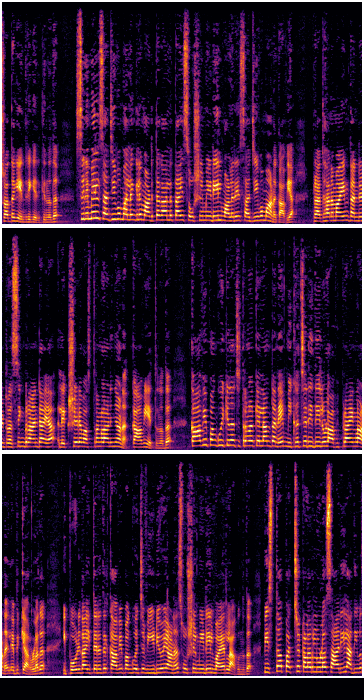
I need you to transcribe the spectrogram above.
ശ്രദ്ധ കേന്ദ്രീകരിക്കുന്നത്. സിനിമയിൽ സജീവമല്ലെങ്കിലും അടുത്ത കാലത്തായി സോഷ്യൽ മീഡിയയിൽ വളരെ സജീവമാണ് കാവ്യ. പ്രധാനമായും തന്റെ ഡ്രസ്സിംഗ് ബ്രാൻഡായ ലക്ഷ്യയുടെ വസ്ത്രങ്ങൾ അണിഞ്ഞാണ് കാവ്യ എത്തുന്നത്. കാവ്യ പങ്കുവയ്ക്കുന്ന ചിത്രങ്ങൾക്കെല്ലാം തന്നെ മികച്ച രീതിയിലുള്ള അഭിപ്രായങ്ങളാണ് ലഭിക്കാറുള്ളത്. ഇപ്പോഴിതാ ഇത്തരത്തിൽ കാവ്യ പങ്കുവച്ച വീഡിയോയാണ് സോഷ്യൽ മീഡിയയിൽ വൈറലാകുന്നത്. പിസ്ത പച്ച കളറിലുള്ള സാരിയിൽ അതീവ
